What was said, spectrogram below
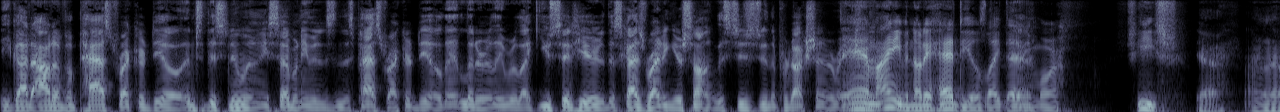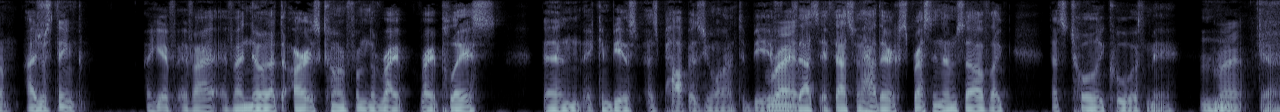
He got out of a past record deal into this new one. And he said when he was in this past record deal, they literally were like, "You sit here. This guy's writing your song. This is doing the production and arrangement." Damn, I didn't even know they had deals like that Yeah. anymore. Sheesh. yeah i don't know i just think like if, if i if i know that the art is coming from the right right place then it can be as, as pop as you want it to be. If, Right. if that's if that's how they're expressing themselves, like that's totally cool with me. Mhm. Right. Yeah.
